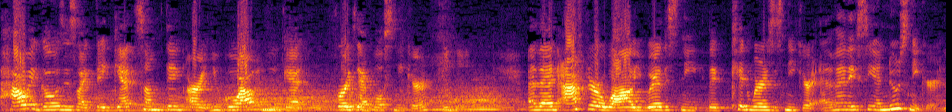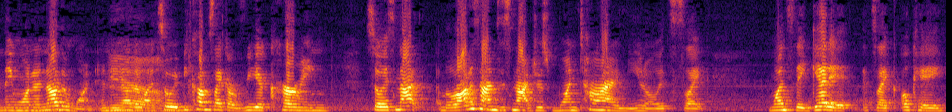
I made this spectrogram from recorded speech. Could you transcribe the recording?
how it goes is like they get something all right you go out and you get for example a sneaker. And then after a while you wear the sneak the kid wears the sneaker and then they see a new sneaker and they want another one and another one. So it becomes like a reoccurring so it's not a lot of times it's not just one time you know it's like once they get it it's like okay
